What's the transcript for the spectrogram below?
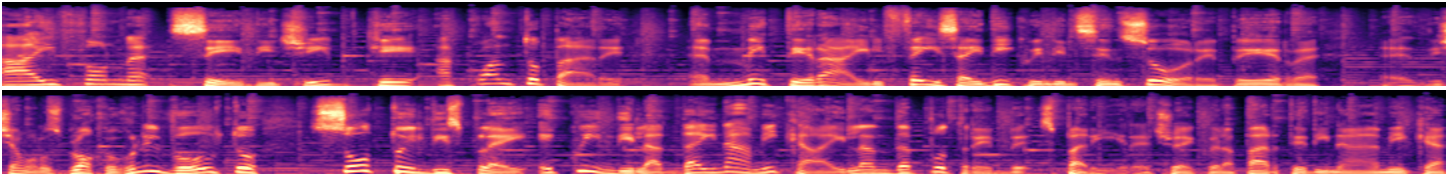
iPhone 16 che a quanto pare eh, metterà il Face ID, quindi il sensore per eh, diciamo lo sblocco con il volto, sotto il display e quindi la Dynamic Island potrebbe sparire, cioè quella parte dinamica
